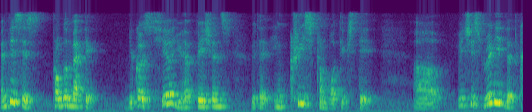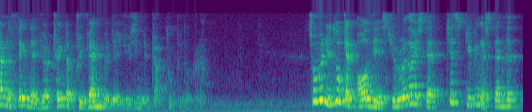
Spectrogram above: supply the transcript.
And this is problematic because here you have patients with an increased thrombotic state, uh, which is really the kind of thing that you're trying to prevent when you're using the drug clopidogrel. So when you look at all this, you realize that just giving a standard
